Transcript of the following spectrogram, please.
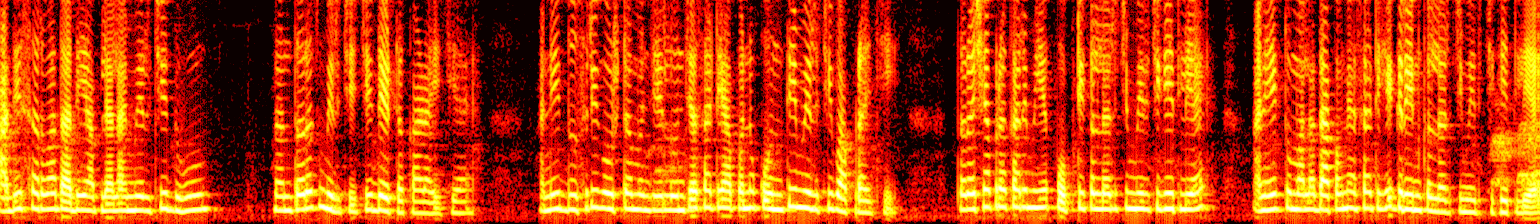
आधी सर्वात आधी आपल्याला मिरची धुवून नंतरच मिरचीचे देठं काढायची आहे. आणि दुसरी गोष्ट म्हणजे लोणच्यासाठी आपण कोणती मिरची वापरायची? तर अशा प्रकारे मी एक पोपटी कलरची मिरची घेतली आहे आणि एक तुम्हाला दाखवण्यासाठी हे ग्रीन कलरची मिरची घेतली आहे.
